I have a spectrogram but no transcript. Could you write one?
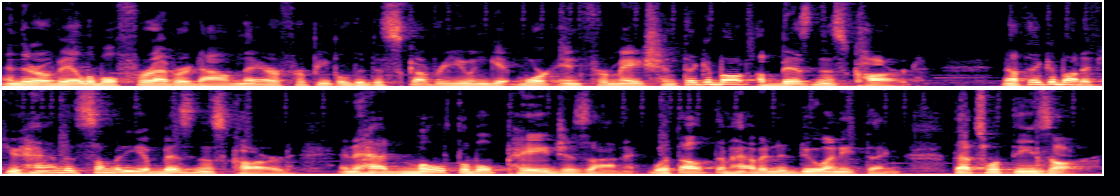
and they're available forever down there for people to discover you and get more information. Think about a business card. Now think about if you handed somebody a business card and it had multiple pages on it without them having to do anything. That's what these are.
